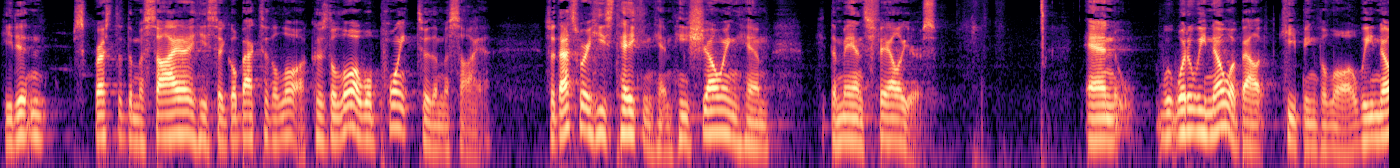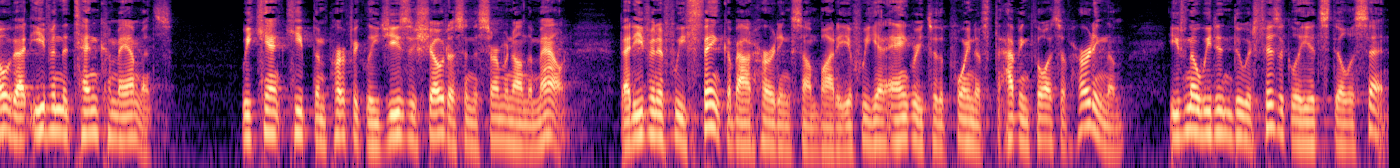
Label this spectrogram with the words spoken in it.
He didn't expressed to the Messiah, he said, go back to the law, because the law will point to the Messiah. So that's where he's taking him. He's showing him the man's failures. And what do we know about keeping the law? We know that even the Ten Commandments, we can't keep them perfectly. Jesus showed us in the Sermon on the Mount that even if we think about hurting somebody, if we get angry to the point of having thoughts of hurting them, even though we didn't do it physically, it's still a sin.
